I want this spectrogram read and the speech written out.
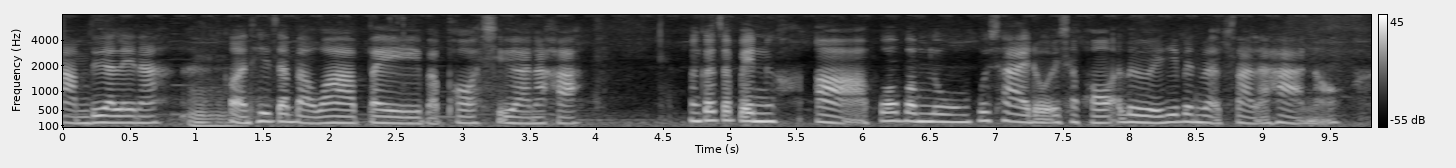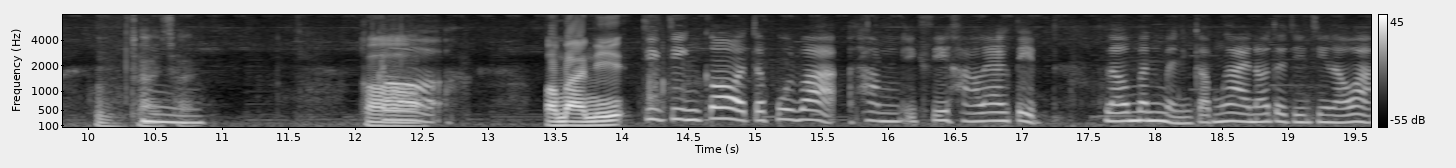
3 เดือนเลยนะอืมก่อนที่จะแบบว่าไปแบบเพอเชื้อนะคะ มันก็จะเป็นอ่าพวกบำรุงผู้ชายโดยเฉพาะเลยที่เป็นแบบสารอาหารเนาะอืมใช่ใช่อืมก็ก็ ประมาณนี้ จริงๆก็จะพูดว่าทำอีกซี่ครั้งแรกติด แล้วมันเหมือนกับง่ายเนาะแต่จริง ๆ แล้วอะ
